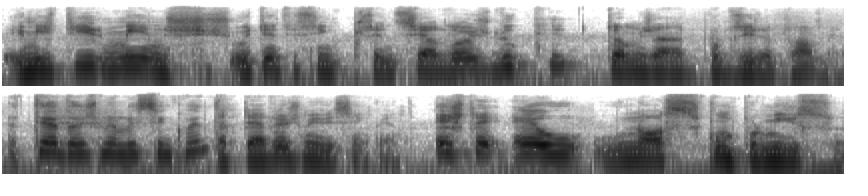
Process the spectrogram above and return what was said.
Emitir menos 85% de CO2 do que estamos já a produzir atualmente. Até 2050? Até 2050. Este é o, o nosso compromisso.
